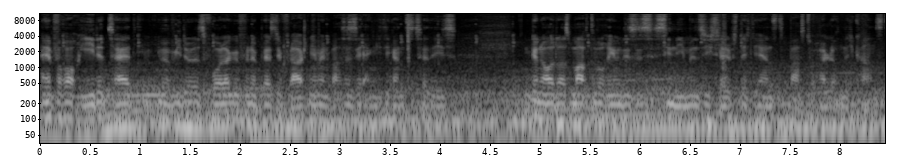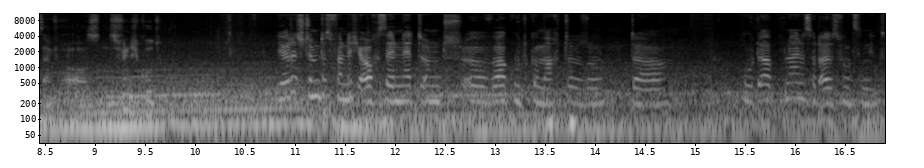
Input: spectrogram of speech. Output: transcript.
einfach auch jede Zeit immer wieder als Vorlage für eine Persiflage nehmen, was es eigentlich die ganze Zeit ist genau das macht aber auch eben dieses, sie nehmen sich selbst nicht ernst, was du halt auch nicht kannst, einfach aus. Und das finde ich gut. Ja, das stimmt, das fand ich auch sehr nett und äh, war gut gemacht. Also da gut ab. Nein, es hat alles funktioniert.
